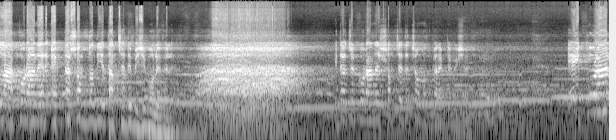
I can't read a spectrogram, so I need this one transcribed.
আল্লাহ কোরআনের একটা শব্দ দিয়ে তার চাইতে বেশি বলে ফেলে। এটা হচ্ছে কোরআনের সবচেয়ে চমৎকার একটা বিষয়। এই কোরআন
